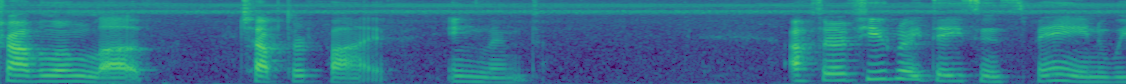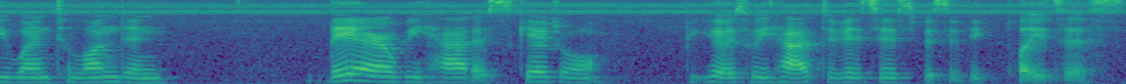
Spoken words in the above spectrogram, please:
Travel and Love, Chapter 5, England. After a few great days in Spain, we went to London. There, we had a schedule because we had to visit specific places.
